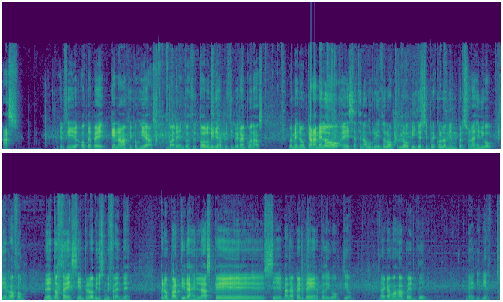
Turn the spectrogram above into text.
As. Es decir, OTP, que nada más que cogías, ¿vale? Entonces todos los vídeos al principio eran con As. Lo dijeron, Caramelo, eh, se hacen aburridos los, vídeos siempre con los mismos personajes. Y digo, tienes razón. Desde entonces siempre los vídeos son diferentes. Pero en partidas en las que se van a perder, pues digo, tío, ya que vamos a perder, me divierto.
